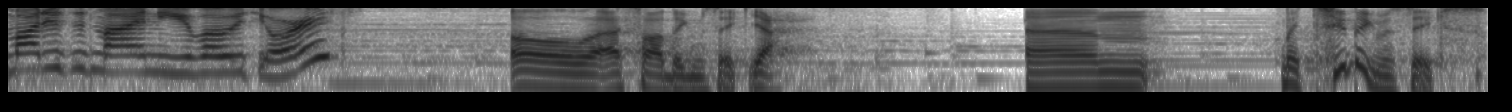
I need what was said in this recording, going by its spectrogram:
Marius is mine, Yuvo is yours? Oh, I saw a big mistake. Yeah. Um, wait, two big mistakes.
